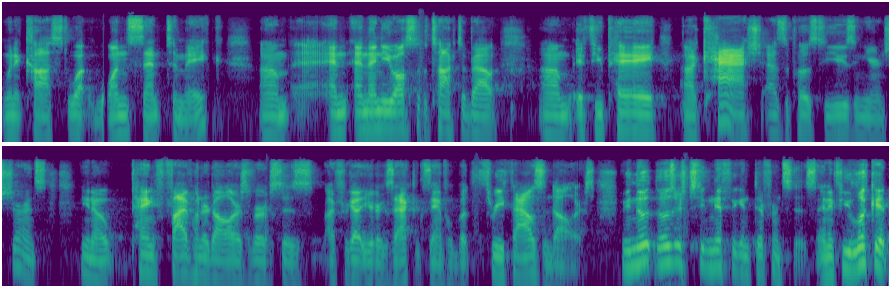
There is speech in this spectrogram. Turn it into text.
when it cost what one cent to make, um, and and then you also talked about um, if you pay uh, cash as opposed to using your insurance, you know, paying $500 versus, I forgot your exact example, but $3,000. I mean, th- those are significant differences. And if you look at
